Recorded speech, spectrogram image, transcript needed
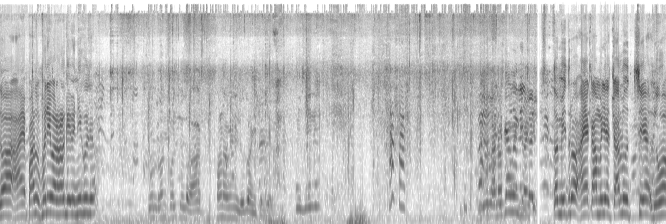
જો આ પાછું ફરી વાર હળગાવી નીકળું છે. ફોન રન ખોલતો તો આ પાણા વીણી લીધો કરી જાય તો મિત્રો અહીંયા કામ અહીંયા ચાલુ જ છે જુઓ.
